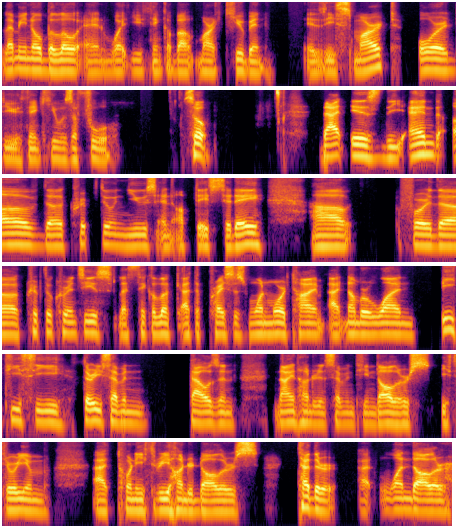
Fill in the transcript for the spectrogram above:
Let me know below and what you think about Mark Cuban. Is he smart or do you think he was a fool? So that is the end of the crypto news and updates today. Uh, for the cryptocurrencies, let's take a look at the prices one more time. At number one, BTC $37,917, Ethereum at $2,300, Tether at $1,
